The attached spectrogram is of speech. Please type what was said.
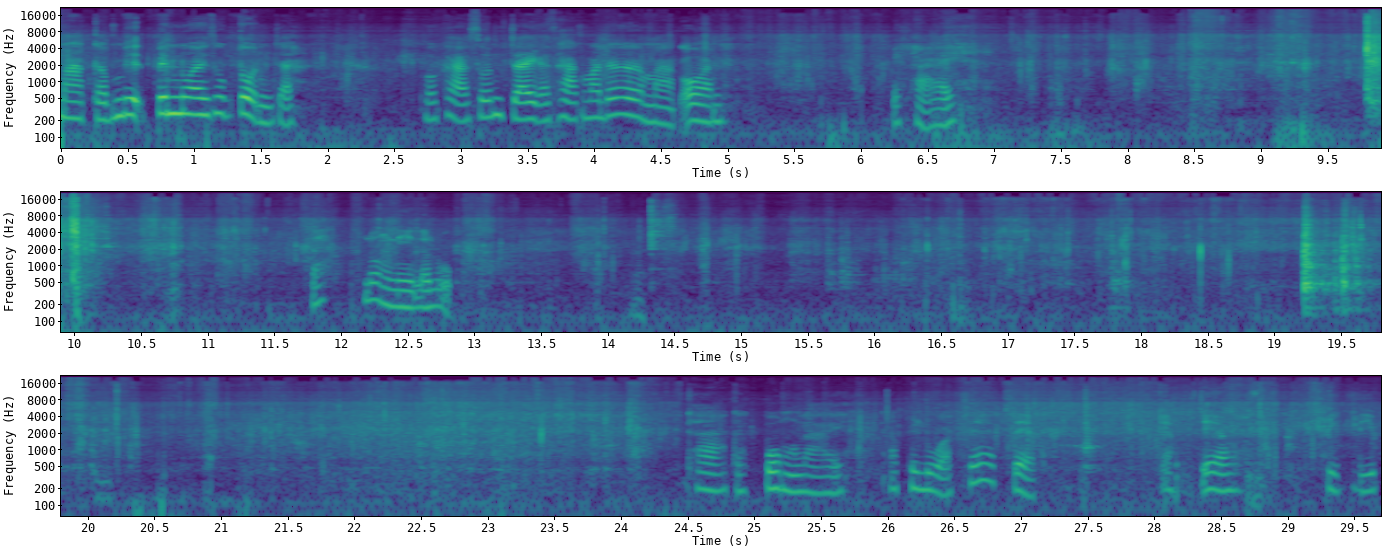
หมากกับเป็นหน่วยทุกต้นจ้ะพอขาสนใจกระทักมาเด้อหมากอ่อน ไปขาย ไปลงนี้แล้วลูกทากับปงลาย เอาไปลวกแซ่บแซ่บจับแจวปิกดิบ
